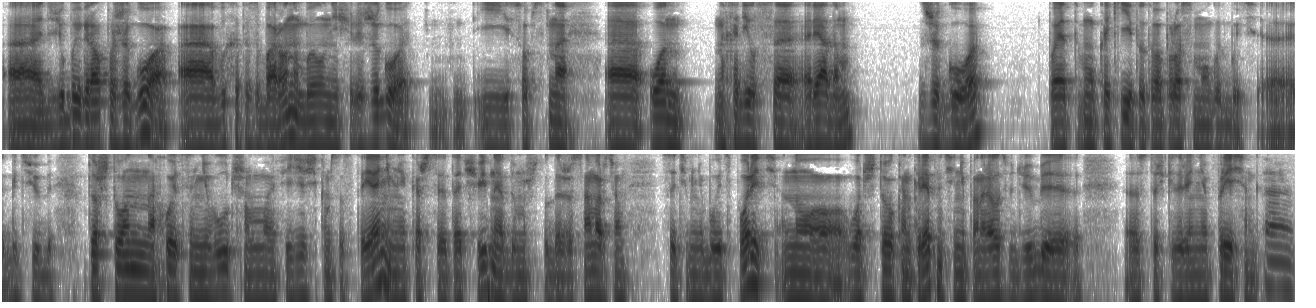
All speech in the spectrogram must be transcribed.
Э, Дзюба играл по Жиго, а выход из обороны был не через Жиго. И, собственно, э, он находился рядом с Жиго, Поэтому какие тут вопросы могут быть к Дзюбе? То, что он находится не в лучшем физическом состоянии, мне кажется, это очевидно. Я думаю, что даже сам Артем с этим не будет спорить. Но вот что конкретно тебе не понравилось в Дзюбе э, с точки зрения прессинга? А,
